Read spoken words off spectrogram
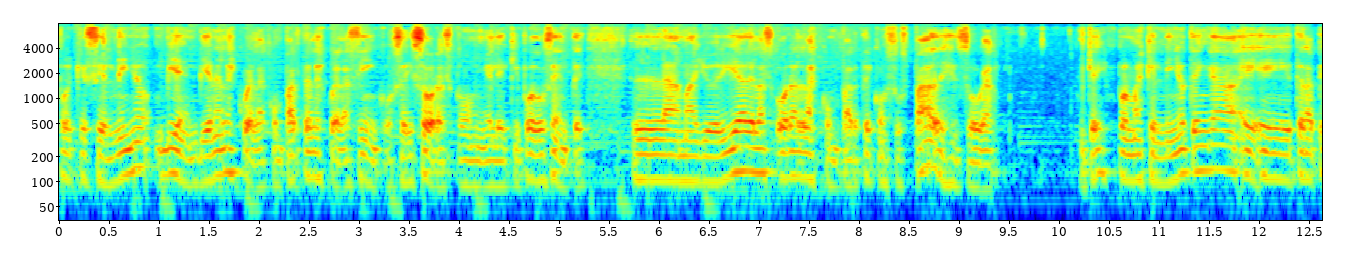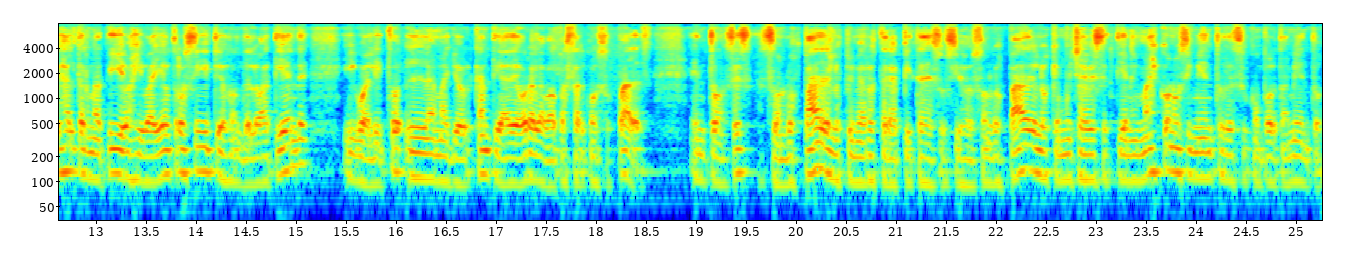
Porque si el niño viene a la escuela, comparte la escuela 5 o 6 horas con el equipo docente, la mayoría de las horas las comparte con sus padres en su hogar. Por más que el niño tenga eh, eh, terapias alternativas y vaya a otros sitios donde lo atiende, igualito la mayor cantidad de horas la va a pasar con sus padres. Entonces son los padres los primeros terapistas de sus hijos, son los padres los que muchas veces tienen más conocimiento de su comportamiento,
